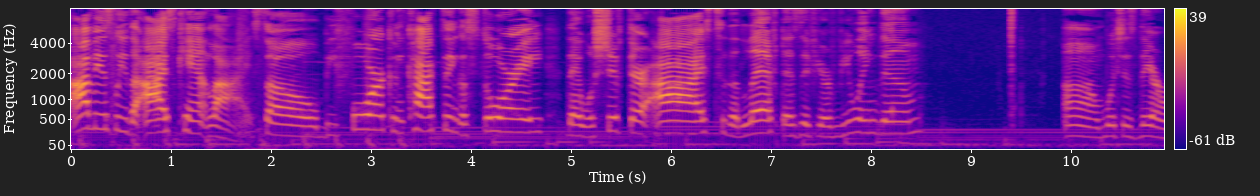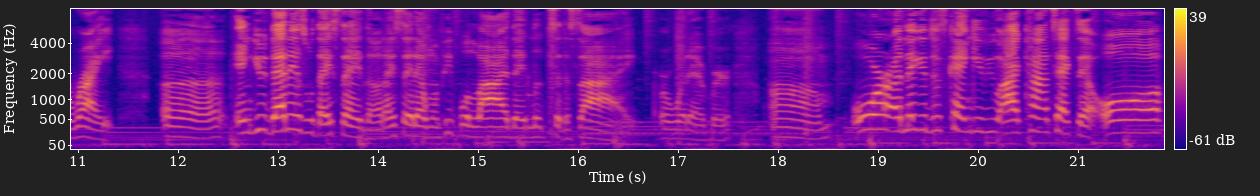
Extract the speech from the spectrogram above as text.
Obviously, the eyes can't lie. So, before concocting a story, they will shift their eyes to the left as if you're viewing them, um, which is their right uh and you that is what they say though they say that when people lie they look to the side or whatever um or a nigga just can't give you eye contact at all.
